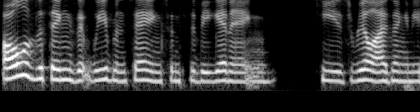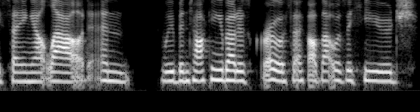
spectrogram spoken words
all of the things that we've been saying since the beginning, he's realizing and he's saying out loud. And we've been talking about his growth. I thought that was a huge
